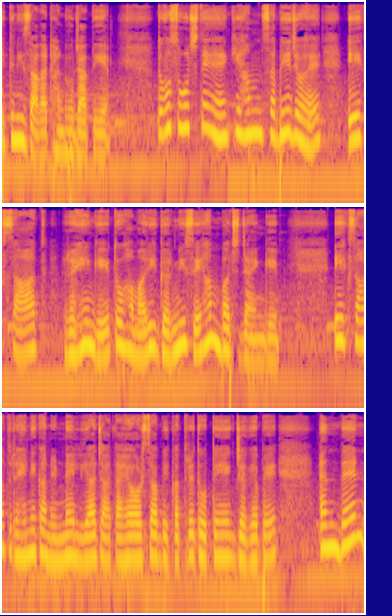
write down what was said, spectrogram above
इतनी ज़्यादा ठंड हो जाती है। तो वो सोचते हैं कि हम सभी जो है एक साथ रहेंगे तो हमारी गर्मी से हम बच जाएँगे। एक साथ रहने का निर्णय लिया जाता है और सब एकत्रित होते हैं एक जगह पे। एंड देन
